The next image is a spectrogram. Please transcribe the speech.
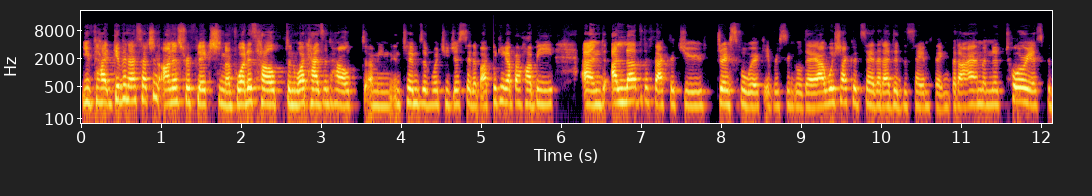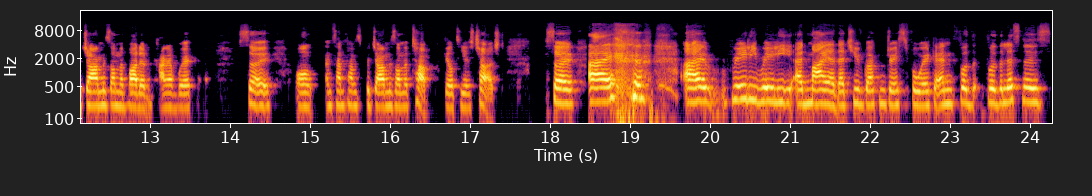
you've had given us such an honest reflection of what has helped and what hasn't helped i mean in terms of what you just said about picking up a hobby. And i love the fact that you dress for work every single day. I wish i could say that i did the same thing but i am a notorious pajamas on the bottom kind of worker. So or and sometimes pajamas on the top guilty as charged so I, I really, really admire that you've gotten dressed for work. And for the, for the listeners,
